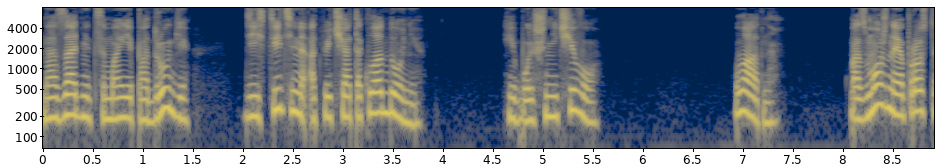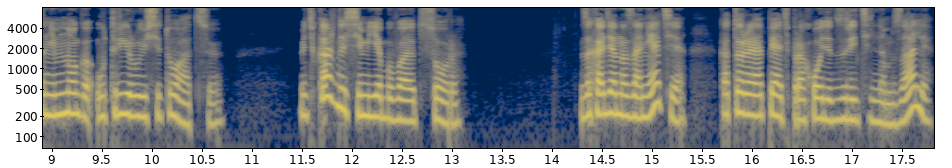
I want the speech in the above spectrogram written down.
На заднице моей подруги действительно отпечаток ладони. И больше ничего. Ладно. Возможно, я просто немного утрирую ситуацию. Ведь в каждой семье бывают ссоры. Заходя на занятие, которое опять проходит в зрительном зале,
